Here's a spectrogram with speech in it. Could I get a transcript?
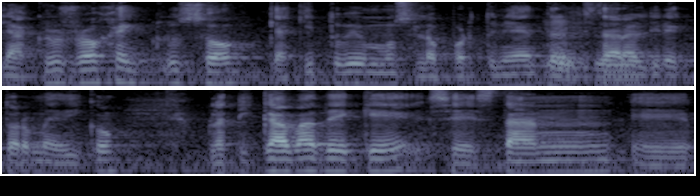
la Cruz Roja incluso, que aquí tuvimos la oportunidad de entrevistar al director médico, platicaba de que se están eh,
